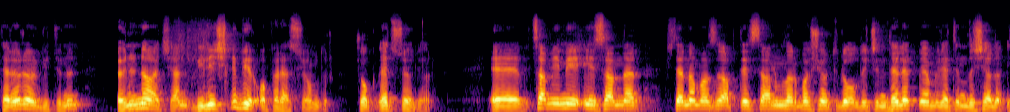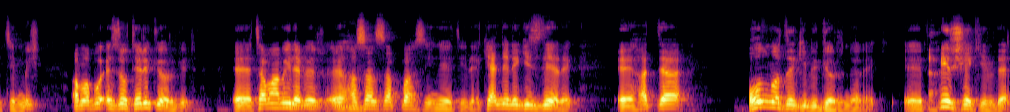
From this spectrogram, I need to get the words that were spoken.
terör örgütünün önünü açan bilinçli bir operasyondur. Çok net söylüyorum. E, samimi insanlar işte namazı, abdesti, hanımlar başörtülü olduğu için devlet memuriyetin dışarı itilmiş. Ama bu ezoterik örgüt e, tamamıyla bir e, Hasan Sabbah zihniyetiyle kendini gizleyerek e, hatta olmadığı gibi görünerek e, bir şekilde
